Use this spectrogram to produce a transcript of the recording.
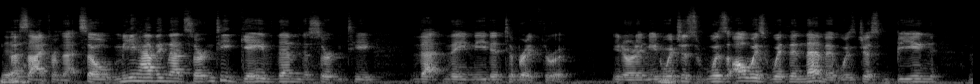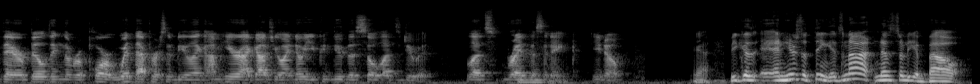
yeah. aside from that. So me having that certainty gave them the certainty that they needed to break through it. You know what I mean? Mm-hmm. Which is was always within them. It was just being there, building the rapport with that person, being like, "I'm here. I got you. I know you can do this. So let's do it. Let's write mm-hmm. this in ink." You know? Yeah. Because and here's the thing: it's not necessarily about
